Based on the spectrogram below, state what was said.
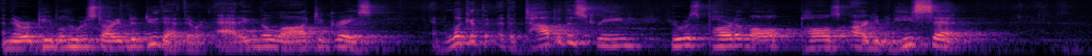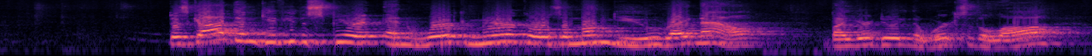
And there were people who were starting to do that. They were adding the law to grace. And look at the, at the top of the screen, here was part of all, Paul's argument. He said, Does God then give you the Spirit and work miracles among you right now by your doing the works of the law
